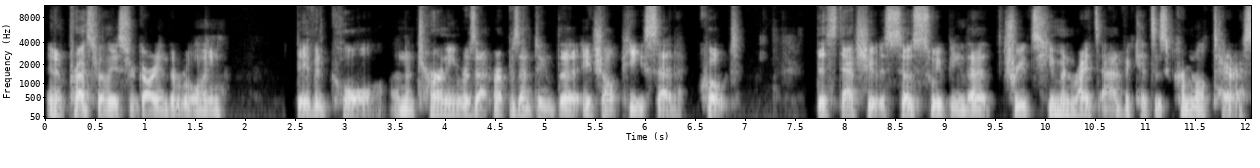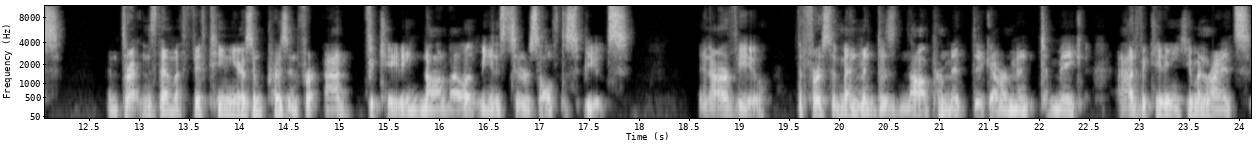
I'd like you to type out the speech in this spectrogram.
In a press release regarding the ruling, David Cole, an attorney representing the HLP, said, quote, This statute is so sweeping that it treats human rights advocates as criminal terrorists and threatens them with 15 years in prison for advocating nonviolent means to resolve disputes. In our view, the First Amendment does not permit the government to make advocating human rights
